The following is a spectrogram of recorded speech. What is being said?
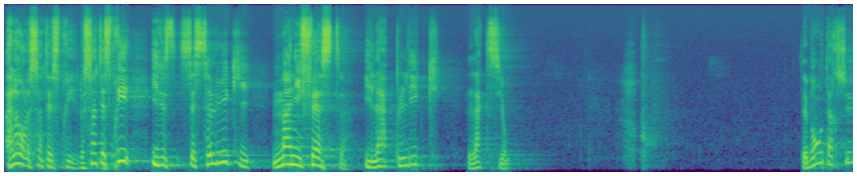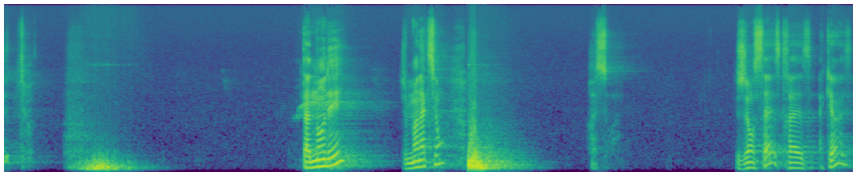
Alors le Saint-Esprit, le Saint-Esprit, c'est celui qui manifeste, il applique l'action. C'est bon, t'as reçu? T'as demandé? Je me mets en action? Reçois. Jean 16, 13 à 15,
